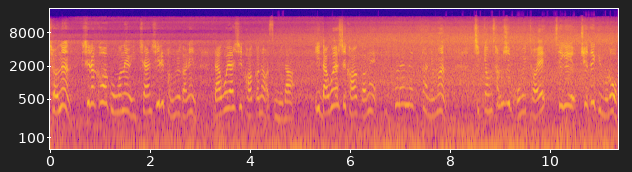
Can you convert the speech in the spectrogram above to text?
저는 시라카와 공원에 위치한 시립박물관인 나고야시 과학관에 왔습니다. 이 나고야시 과학관의 플래네타늄은 직경 35m의 세계 최대 규모로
